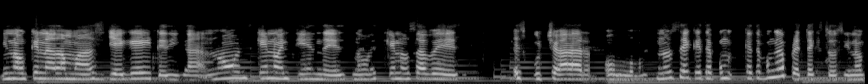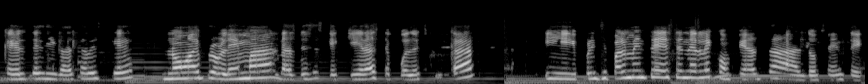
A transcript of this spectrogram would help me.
y no que nada más llegue y te diga, no, es que no entiendes, no, es que no sabes escuchar o no sé, que te, que te ponga pretexto, sino que él te diga, ¿sabes qué? No hay problema, las veces que quieras te puedo explicar y principalmente es tenerle confianza al docente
